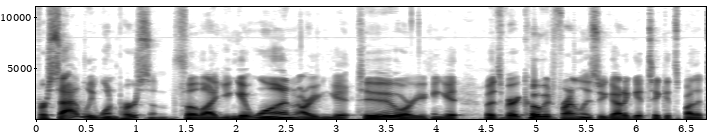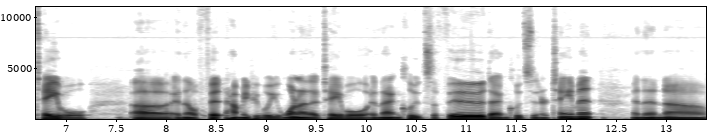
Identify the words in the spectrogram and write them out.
for sadly one person. So like you can get one, or you can get two, or you can get. But it's very COVID friendly, so you got to get tickets by the table, uh, and they'll fit how many people you want on the table, and that includes the food, that includes the entertainment, and then uh,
